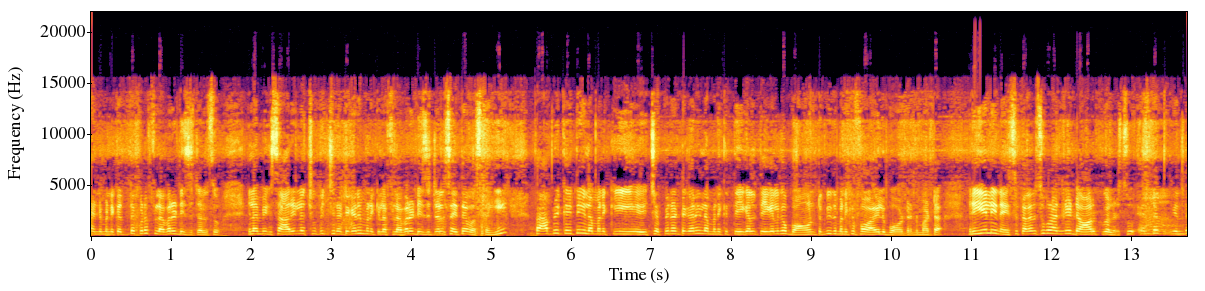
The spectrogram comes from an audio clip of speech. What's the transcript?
అండ్ మనకి అంతా కూడా ఫ్లవర్ డిజిటల్స్ ఇలా మీకు సారీలో చూపించినట్టుగానే మనకి ఇలా ఫ్లవర్ డిజిటల్స్ అయితే వస్తాయి. ఫ్యాబ్రిక్ అయితే ఇలా మనకి చెప్పినట్టుగానే ఇలా మనకి తీగలు తీగలుగా బాగుంటుంది. ఇది మనకి ఫాయిల్ బార్డర్ అనమాట రియల్లీ నైస్ కలర్స్ కూడా అన్ని డార్క్ కలర్స్ ఎంత ఎంత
